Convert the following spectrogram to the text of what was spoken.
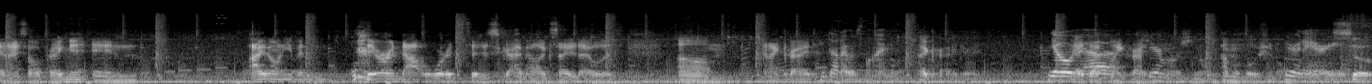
and I saw pregnant and I don't even there are not words to describe how excited I was. Um and I cried. thought I was lying. I cried, right? Yo, Yeah, I yeah. definitely cried. You're emotional. I'm emotional. You're an Aries. So,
